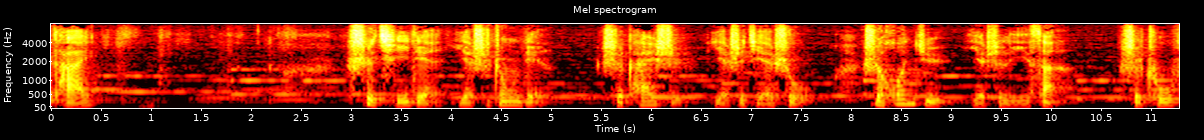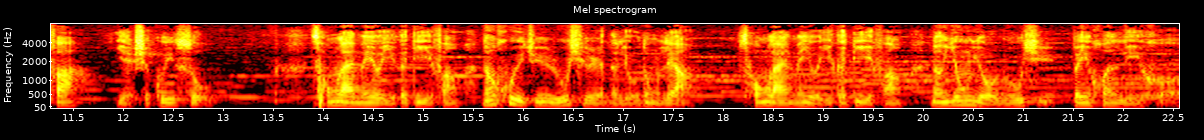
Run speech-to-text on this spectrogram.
台是起点，也是终点；是开始，也是结束；是欢聚，也是离散；是出发，也是归宿。从来没有一个地方能汇聚如许人的流动量，从来没有一个地方能拥有如许悲欢离合。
